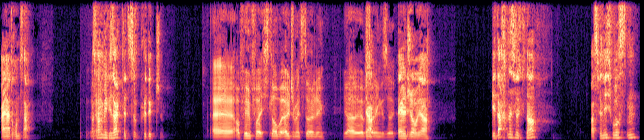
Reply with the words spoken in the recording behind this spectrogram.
Einer drunter. Was Äh, haben wir gesagt, letzte Prediction? Äh, auf jeden Fall, ich glaube Aljamain Sterling. Ja, ich hab Ja. Sterling gesagt. Eljo, ja. Wir dachten, es wird knapp. Was wir nicht wussten,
